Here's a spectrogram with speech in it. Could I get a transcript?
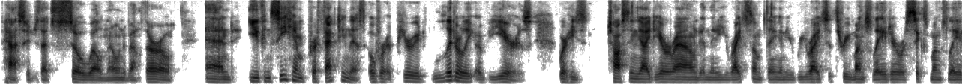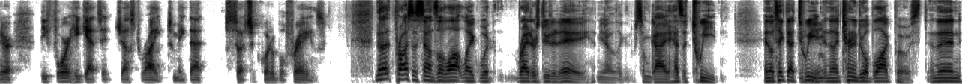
passage that's so well known about Thoreau. And you can see him perfecting this over a period literally of years where he's tossing the idea around and then he writes something and he rewrites it three months later or six months later before he gets it just right to make that such a quotable phrase. Now that process sounds a lot like what writers do today. You know, like some guy has a tweet and they'll take that tweet mm-hmm. and then they turn it into a blog post. And then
